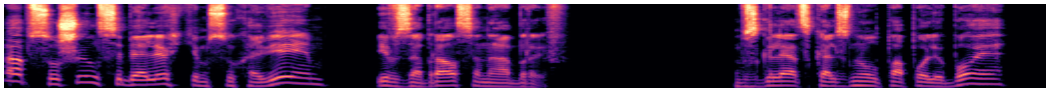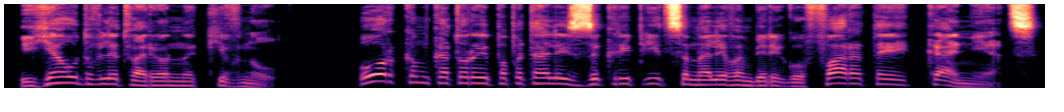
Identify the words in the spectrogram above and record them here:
обсушил себя легким суховеем и взобрался на обрыв. Взгляд скользнул по полю боя, и я удовлетворенно кивнул. Оркам, которые попытались закрепиться на левом берегу Фараты, конец.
